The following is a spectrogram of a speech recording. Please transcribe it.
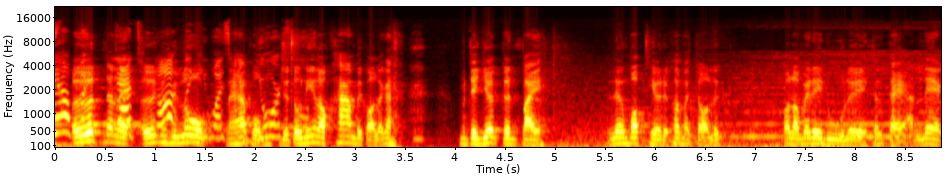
Yeah, เอิร์ธ but นั่นแหละ that's เอิร์ธก็ not คือโลก like he was นะครับผม in your เดี๋ยวตรงนี้เราข้ามไปก่อนแล้วกัน มันจะเยอะเกินไปเรื่องบ๊อบเทลเดี๋ยวค่อยมาเจาะลึกเพราะเราไม่ได้ดูเลยตั้งแต่อันแรก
